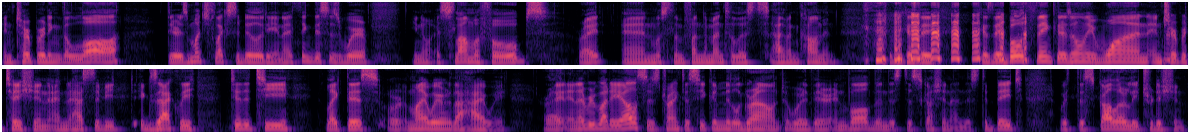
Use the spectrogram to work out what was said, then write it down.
interpreting the law, there's much flexibility, and I think this is where you know Islamophobes. Right, and Muslim fundamentalists have in common, because they because they both think there's only one interpretation and it has to be exactly to the T, like this, or my way or the highway right? And everybody else is trying to seek a middle ground where they're involved in this discussion and this debate with the scholarly tradition,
